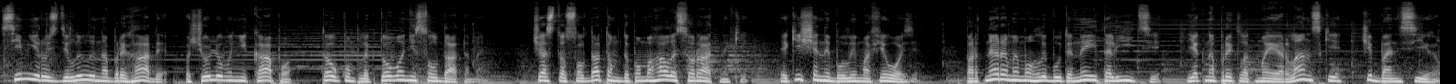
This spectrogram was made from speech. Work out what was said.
Сім'ї розділили на бригади, очолювані капо та укомплектовані солдатами. Часто солдатам допомагали соратники, які ще не були мафіозі. Партнерами могли бути не італійці, як, наприклад, Мейер Ланський чи Бен Сігел.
